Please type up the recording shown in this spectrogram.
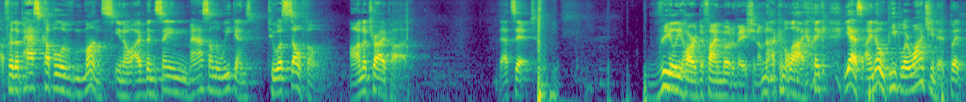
Uh, for the past couple of months, you know, I've been saying Mass on the weekends to a cell phone on a tripod. That's it. Really hard to find motivation, I'm not gonna lie. Like, yes, I know people are watching it, but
